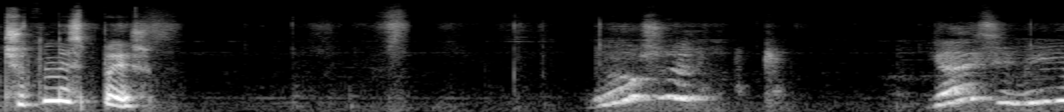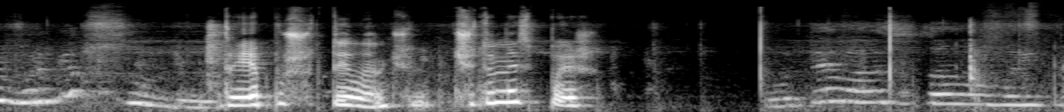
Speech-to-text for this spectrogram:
Чого ти не спиш? Я яйця мені вернів сундук. Та я пошутила. Чого чого ти не спиш? Вот ти мене стала вийти.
